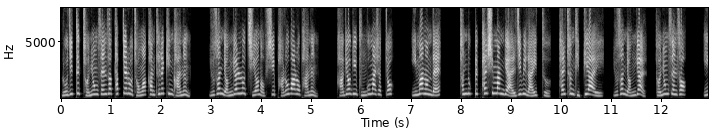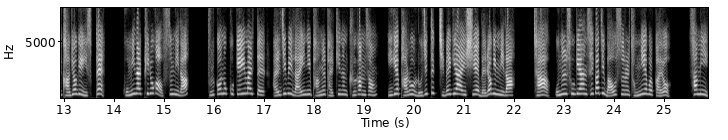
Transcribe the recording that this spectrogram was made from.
로지텍 전용 센서 탑재로 정확한 트래킹 가능. 유선 연결로 지연 없이 바로바로 반응. 가격이 궁금하셨죠? 2만원대. 1680만 개 RGB 라이트, 8000 DPI, 유선 연결, 전용 센서. 이 가격에 이 스펙. 고민할 필요가 없습니다. 불 꺼놓고 게임할 때 RGB 라인이 방을 밝히는 그 감성. 이게 바로 로지텍 지배기 IC의 매력입니다. 자, 오늘 소개한 세 가지 마우스를 정리해볼까요? 3위.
